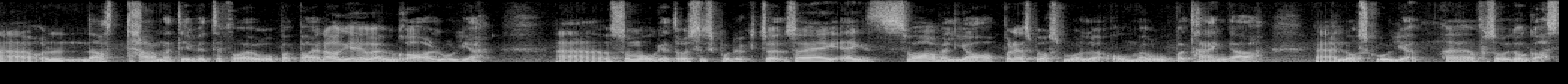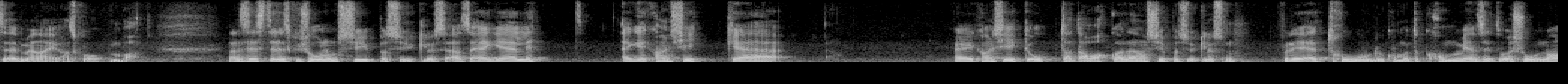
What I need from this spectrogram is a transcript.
Og Alternativet for Europa per i dag er jo euralolje. eh, som òg er et russisk produkt. Så, så jeg, jeg, svarer vel ja på det spørsmålet om Europa trenger eh, norsk olje. Eh, for så vidt òg gass, det mener jeg er ganske åpenbart. Den siste diskusjonen om supersyklus altså Jeg er litt Jeg er kanskje ikke jeg er kanskje ikke opptatt av akkurat den supersyklusen. Fordi jeg tror du kommer til å komme i en situasjon nå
